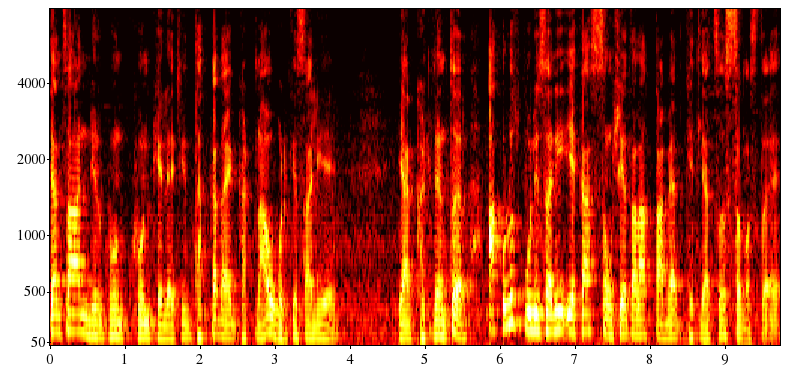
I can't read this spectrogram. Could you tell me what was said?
त्यांचा निर्घुण खून केल्याची धक्कादायक घटना उघडकीस आली आहे. या घटनेनंतर अकलूज पोलिसांनी एका संशयिताला ताब्यात घेतल्याचं समजतंय.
